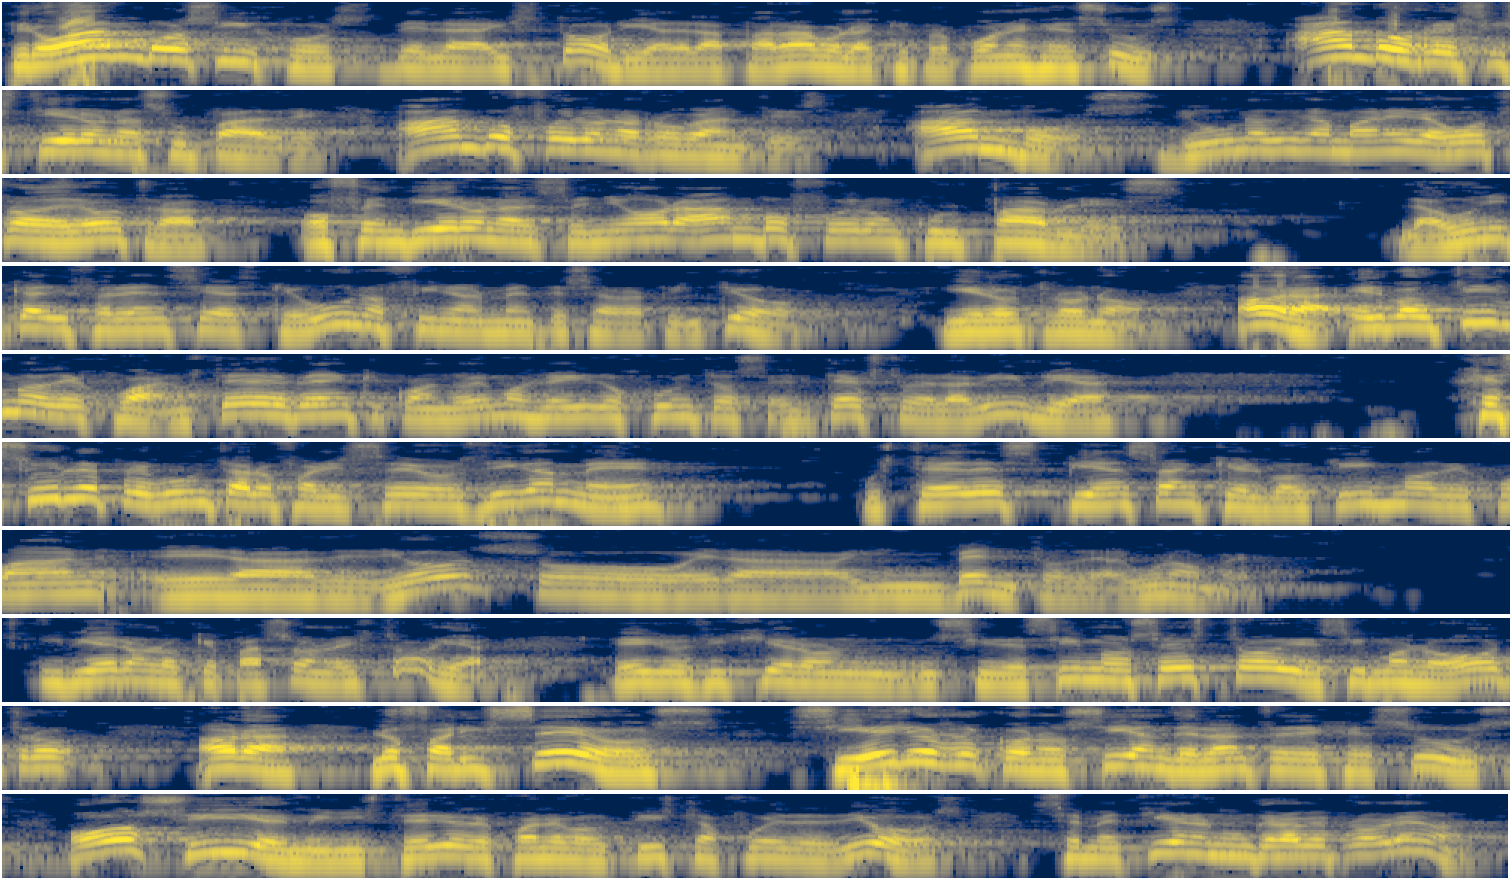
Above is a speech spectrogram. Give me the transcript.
Pero ambos hijos de la historia, de la parábola que propone Jesús, ambos resistieron a su padre, ambos fueron arrogantes, ambos, de una de una manera u otra de otra, ofendieron al Señor, ambos fueron culpables. La única diferencia es que uno finalmente se arrepintió y el otro no. Ahora, el bautismo de Juan, ustedes ven que cuando hemos leído juntos el texto de la Biblia, Jesús le pregunta a los fariseos, díganme, ¿ustedes piensan que el bautismo de Juan era de Dios o era invento de algún hombre? Y vieron lo que pasó en la historia. Ellos dijeron, si decimos esto y decimos lo otro, Ahora, los fariseos, si ellos reconocían delante de Jesús, oh sí, el ministerio de Juan el Bautista fue de Dios, se metían en un grave problema.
